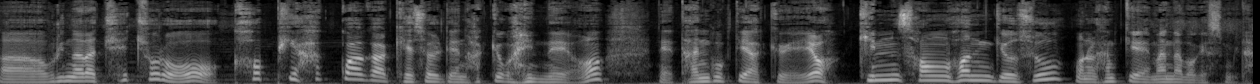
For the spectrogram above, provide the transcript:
어, 우리나라 최초로 커피 학과가 개설된 학교가 있네요. 네, 단국대학교예요. 김성헌 교수 오늘 함께 만나보겠습니다.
